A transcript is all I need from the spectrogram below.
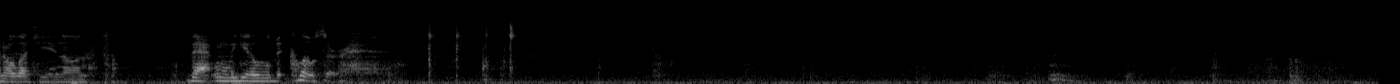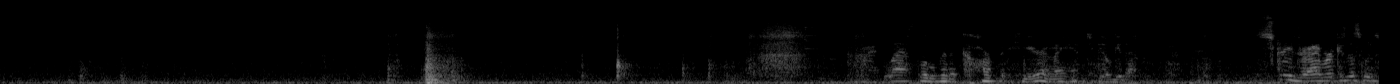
and I'll let you in on that when we get a little bit closer. Last little bit of carpet here. I may have to go get a screwdriver because this one's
